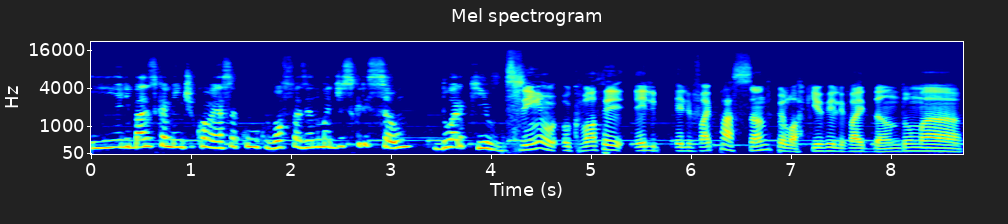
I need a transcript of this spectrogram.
e ele basicamente começa com o Kvoth fazendo uma descrição do arquivo. Sim, o, o Kvoth, ele, ele vai passando pelo arquivo ele vai dando uma,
